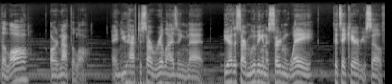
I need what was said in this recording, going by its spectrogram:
the law or not the law. And you have to start realizing that you have to start moving in a certain way to take care of yourself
